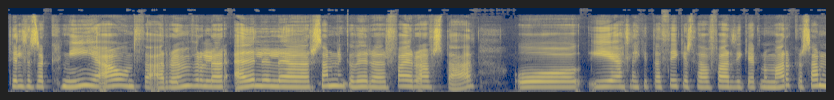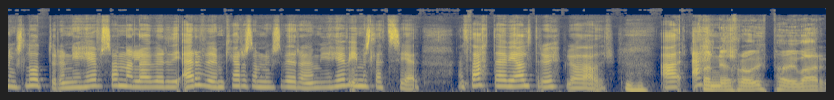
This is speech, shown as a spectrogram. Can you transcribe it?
til þess að knýja á um það að raunverulegar eðlilegar samningavirðar færu af stað og ég ætla ekki að þykist það að farið í gegnum margar samningslótur en ég hef sannarlega verið í erfiðum kjæra samningsviðræðum, ég hef ímislegt séð en þetta hef ég aldrei upplifað áður mm -hmm. að ekki... Þannig að frá upphafi var,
